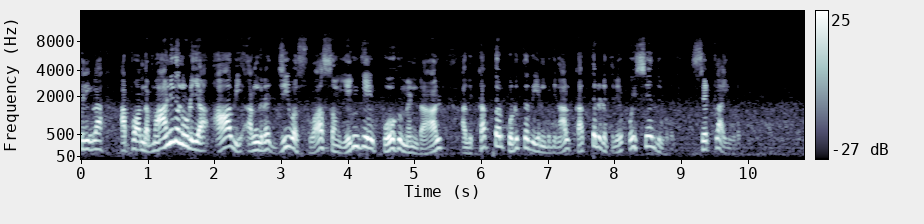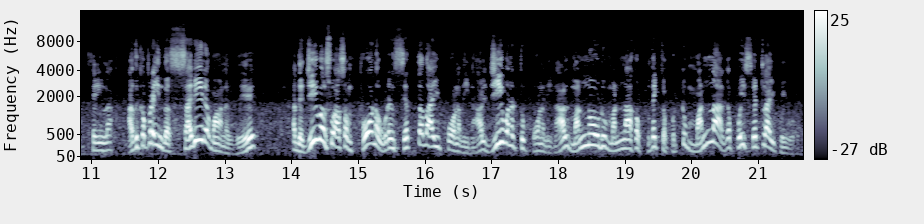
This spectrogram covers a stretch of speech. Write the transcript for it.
சரிங்களா? அப்போ அந்த மனிதனுடைய ஆவி அங்கிற ஜீவ சுவாசம் எங்கே போகும் என்றால் அது கத்தர் கொடுத்தது என்பதனால் கத்தரிடத்திலே போய் சேர்ந்து விடும் செட்டில் ஆகிவிடும் சரிங்களா? அதுக்கப்புறம் இந்த சரீரமானது அந்த ஜீவ சுவாசம் போனவுடன் செத்ததாய் போனதினால் ஜீவனற்று போனதினால் மண்ணோடு மண்ணாக புதைக்கப்பட்டு மண்ணாக போய் செட்டிலாகி போய்விடும்.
